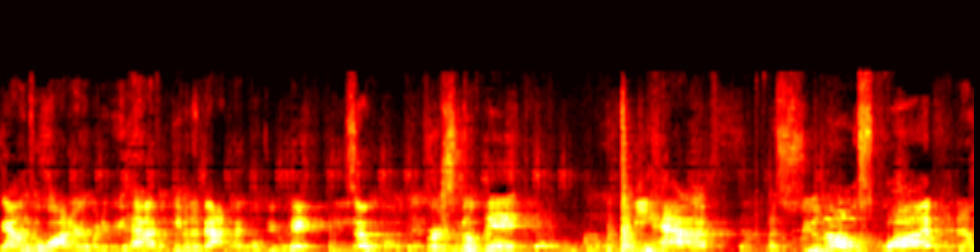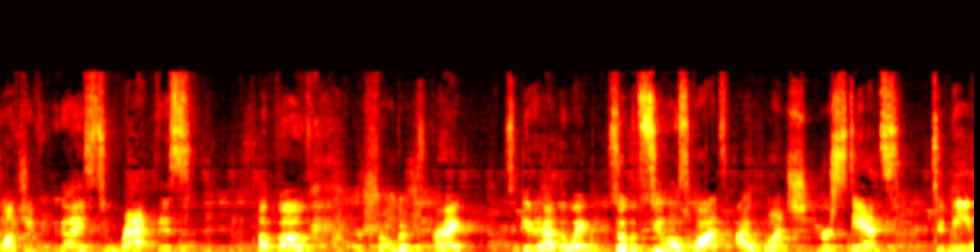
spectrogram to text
gallons of water, whatever you have, even a backpack will do, okay? So, first movement, we have a sumo squat, and I want you guys to rack this above your shoulders, all right? To get it out of the way. So with sumo squats, I want your stance to be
